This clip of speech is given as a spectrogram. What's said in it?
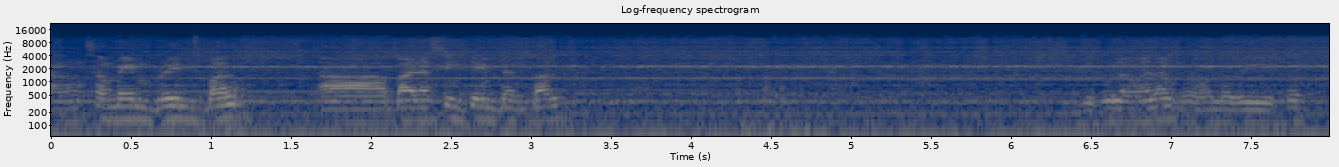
Parang sa membrane valve, ah balancing chamber valve. Hindi ko lang alam kung ano rito.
